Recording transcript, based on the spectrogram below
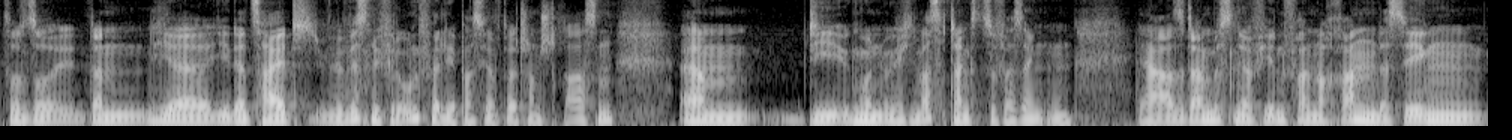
so, so dann hier jederzeit, wir wissen, wie viele Unfälle hier passieren auf Deutschland Straßen, ähm, die irgendwann in irgendwelchen Wassertanks zu versenken. Ja, also da müssen die auf jeden Fall noch ran. Deswegen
